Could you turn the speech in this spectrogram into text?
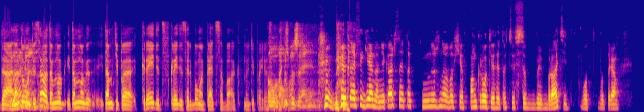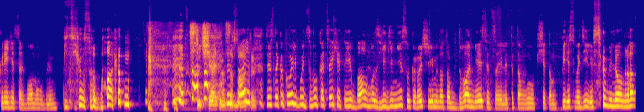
Да, она дома писала, там много, и там много, и там типа кредит, в кредит альбома пять собак, ну типа ее. О, уважение. Это офигенно, мне кажется, это нужно вообще в панк-роке это все брать и вот, вот прям кредит с альбома, блин, пятью собакам. Стучать на собаках. То есть на какой-нибудь звукоцехе ты ебал мозги Денису, короче, именно там два месяца, или ты там вообще там пересводили все миллион раз,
